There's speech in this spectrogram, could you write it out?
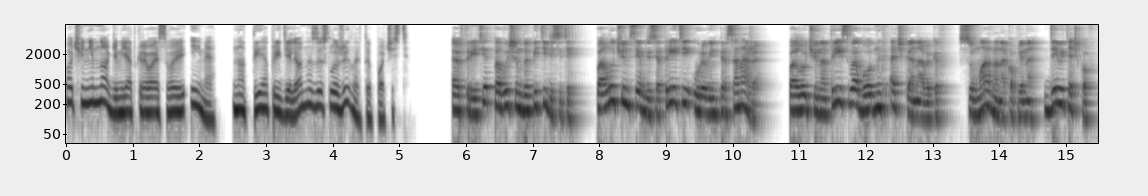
Очень немногим я открываю свое имя, но ты определенно заслужил эту почесть. Авторитет повышен до 50. Получен 73 уровень персонажа. Получено 3 свободных очка навыков. Суммарно накоплено 9 очков.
